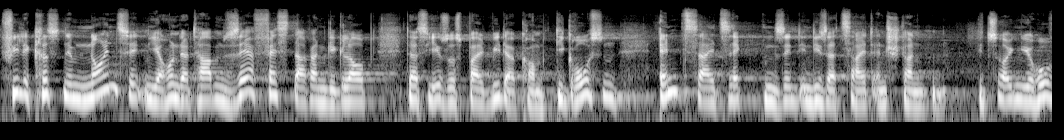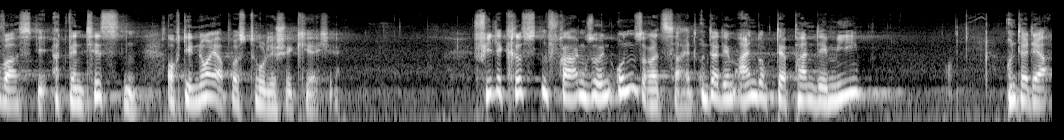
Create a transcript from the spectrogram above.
Viele Christen im 19. Jahrhundert haben sehr fest daran geglaubt, dass Jesus bald wiederkommt. Die großen Endzeitsekten sind in dieser Zeit entstanden. Die Zeugen Jehovas, die Adventisten, auch die neuapostolische Kirche. Viele Christen fragen so in unserer Zeit unter dem Eindruck der Pandemie, unter der,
